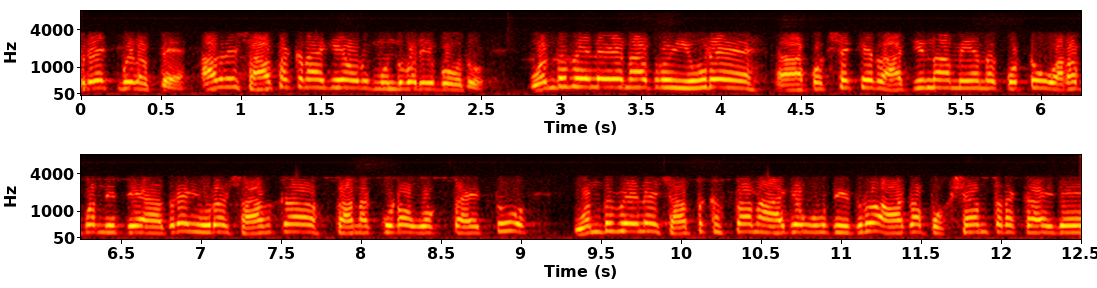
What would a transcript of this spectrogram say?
ಬ್ರೇಕ್ ಬೀಳುತ್ತೆ. ಆದ್ರೆ ಶಾಸಕರಾಗಿ ಅವರು ಮುಂದುವರಿಯಬಹುದು ಒಂದು ವೇಳೆ ಏನಾದ್ರೂ ಇವರೇ ಪಕ್ಷಕ್ಕೆ ರಾಜೀನಾಮೆಯನ್ನ ಕೊಟ್ಟು ಹೊರಬಂದಿದ್ದೆ ಆದ್ರೆ ಇವರ ಶಾಸಕ ಸ್ಥಾನ ಕೂಡ ಹೋಗ್ತಾ ಇತ್ತು. ಒಂದು ವೇಳೆ ಶಾಸಕ ಸ್ಥಾನ ಹಾಗೆ ಉಳಿದಿದ್ರು, ಆಗ ಪಕ್ಷಾಂತರ ಕಾಯ್ದೆ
